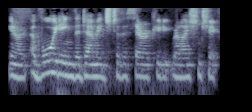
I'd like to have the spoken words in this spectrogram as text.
you know avoiding the damage to the therapeutic relationship.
